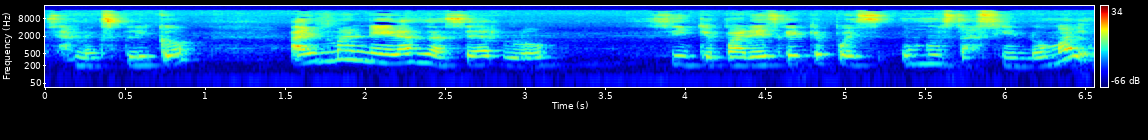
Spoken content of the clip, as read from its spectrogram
O sea, ¿me explico? Hay maneras de hacerlo sin que parezca que pues uno está haciendo malo.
